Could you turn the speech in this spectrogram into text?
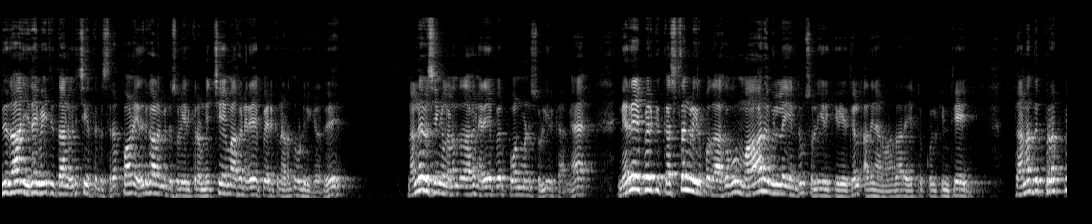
இதுதான் இதை வைத்து தான் விருச்சிகத்துக்கு சிறப்பான எதிர்காலம் என்று சொல்லியிருக்கிறோம். நிச்சயமாக நிறைய பேருக்கு நடந்து கொண்டிருக்கிறது. நல்ல விஷயங்கள் நடந்ததாக நிறைய பேர் ஃபோன் பண்ணி சொல்லியிருக்காங்க. நிறைய பேருக்கு கஷ்டங்கள் இருப்பதாகவும் மாறவில்லை என்றும் சொல்லியிருக்கிறீர்கள். அதை நான் மனதார ஏற்றுக்கொள்கின்றேன். தனது பிறப்பு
